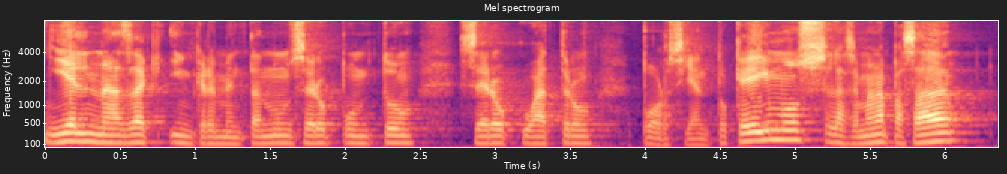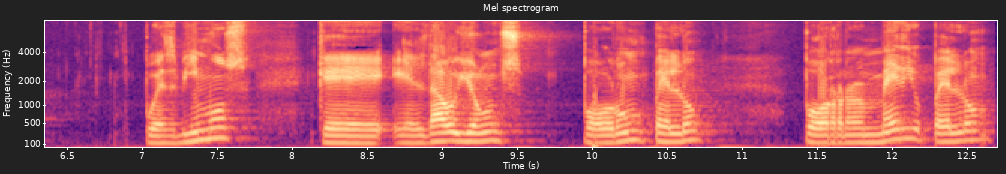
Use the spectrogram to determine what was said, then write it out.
y el Nasdaq incrementando un 0.04%. ¿Qué vimos la semana pasada? Pues vimos que el Dow Jones por un pelo, por medio pelo,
